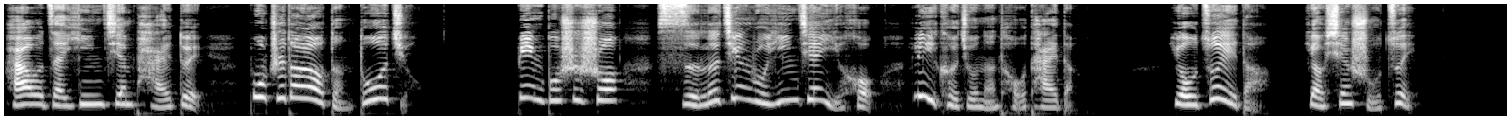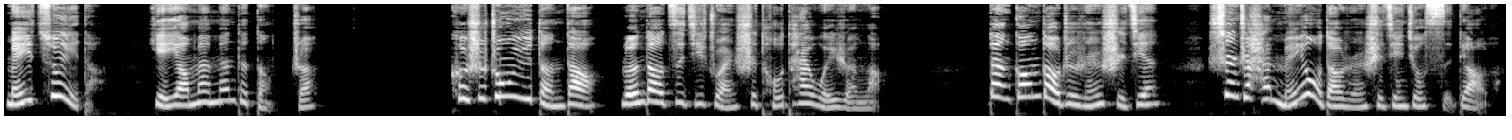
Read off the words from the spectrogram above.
还要在阴间排队，不知道要等多久，并不是说死了进入阴间以后立刻就能投胎的。有罪的要先赎罪，没罪的也要慢慢的等着。可是终于等到轮到自己转世投胎为人了，但刚到这人世间，甚至还没有到人世间就死掉了。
